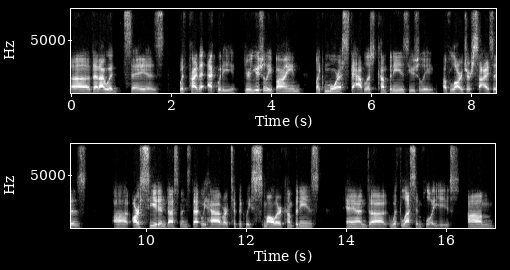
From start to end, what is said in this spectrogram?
uh, that I would say is with private equity, you're usually buying like more established companies, usually of larger sizes. Uh, our seed investments that we have are typically smaller companies and uh, with less employees. Um,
